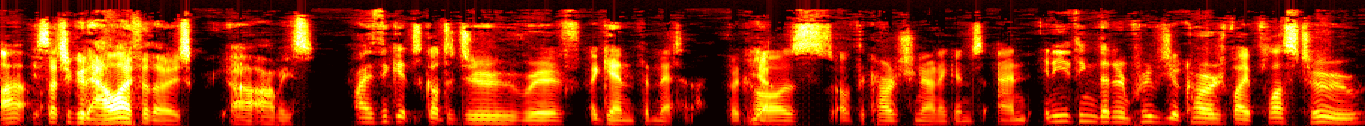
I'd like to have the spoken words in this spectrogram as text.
I, is such a good ally for those uh, armies. I think it's got to do with again the meta because of the courage shenanigans and anything that improves your courage by plus two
